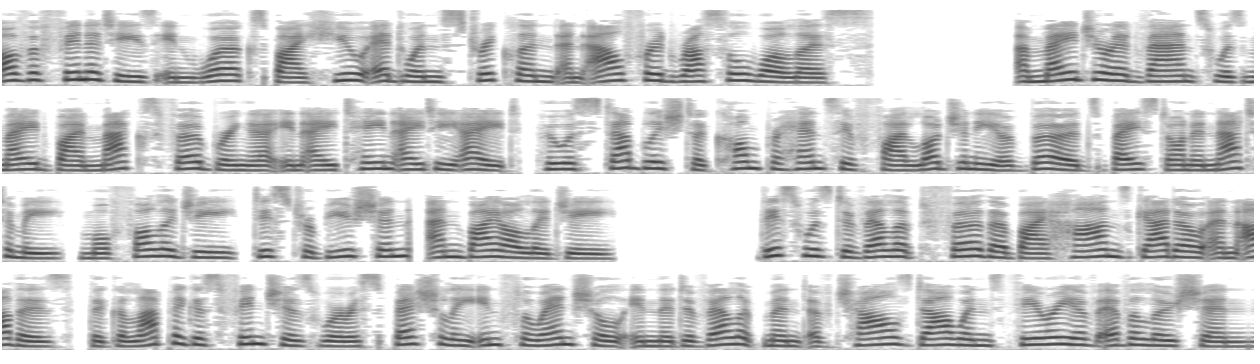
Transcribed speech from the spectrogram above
of affinities in works by Hugh Edwin Strickland and Alfred Russel Wallace. A major advance was made by Max Furbringer in 1888, who established a comprehensive phylogeny of birds based on anatomy, morphology, distribution, and biology. This was developed further by Hans Gadow and others. The Galapagos finches were especially influential in the development of Charles Darwin's theory of evolution.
